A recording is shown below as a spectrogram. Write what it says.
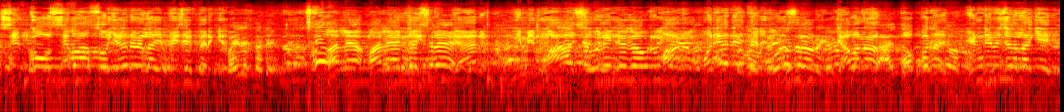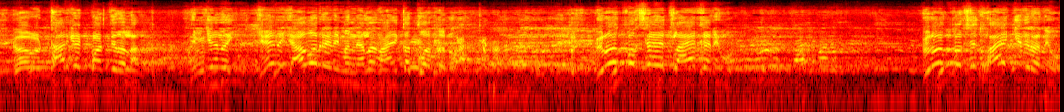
ಸಿಕ್ಕು ಶಿವಾಸು ಏನೂ ಇಲ್ಲ ಈ ಬಿಜೆಪಿ ಮಾನ್ಯ ಮಾನ್ಯ ಅಧ್ಯಕ್ಷರೇ ಮರ್ಯಾದೆ. ಯಾವನ ಒಬ್ಬನ ಇಂಡಿವಿಜುವಲ್ ಆಗಿ ಟಾರ್ಗೆಟ್ ಮಾಡ್ತಿರಲ್ಲ ನಿಮ್ಗೇನ ಏನು ಯಾವನ್ರಿ ನಿಮ್ಮನ್ನೆಲ್ಲ ನಾಯಕತ್ವ ಅಂತನು? ವಿರೋಧ ಪಕ್ಷ ಲಾಯಕ ನೀವು? ವಿರೋಧ ಪಕ್ಷಕ್ಕೆ ಲಾಯಕಿದ್ದೀರಾ ನೀವು?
